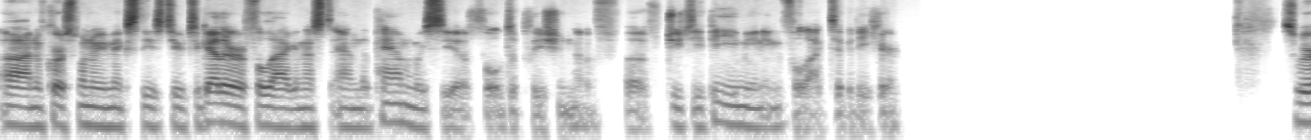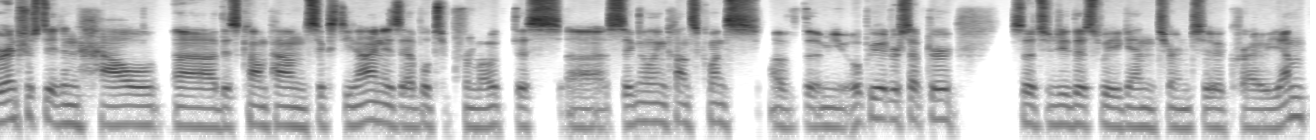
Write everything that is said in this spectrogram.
Uh, and of course, when we mix these two together, a full agonist and the PAM, we see a full depletion of, of GTP, meaning full activity here. So we are interested in how uh, this compound 69 is able to promote this uh, signaling consequence of the mu opioid receptor. So to do this, we again turn to cryo-EM.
